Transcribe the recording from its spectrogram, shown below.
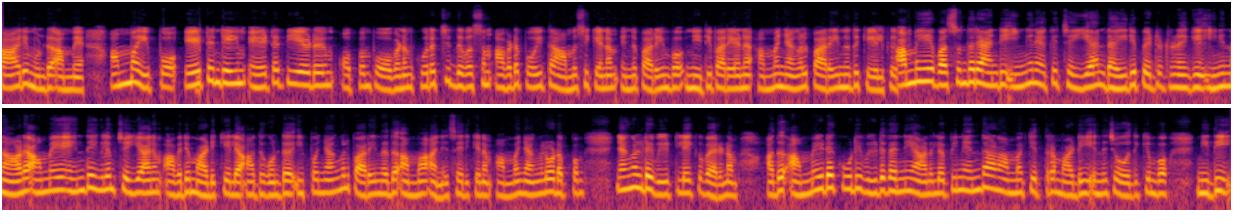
കാര്യമുണ്ട് അമ്മേ. അമ്മ ഇപ്പോൾ ഏട്ടന്റെയും ഏട്ടത്തിയുടെയും ഒപ്പം പോവണം. കുറച്ച് ദിവസം അവിടെ പോയി താമസിക്കണം എന്ന് പറയുമ്പോൾ നിധി പറയാണ് അമ്മ ഞങ്ങൾ പറയുന്നത് കേൾക്ക്. അമ്മയെ വസുന്ധര ആന്റി ഇങ്ങനെയൊക്കെ ചെയ്യാൻ ധൈര്യപ്പെട്ടിട്ടുണ്ടെങ്കിൽ ഇനി നാളെ അമ്മയെ എന്തെങ്കിലും ചെയ്യാനും അവർ മടിക്കില്ല. അതുകൊണ്ട് ഇപ്പോൾ ഞങ്ങൾ പറയുന്നത് അമ്മ അനുസരിക്കണം. അമ്മ ഞങ്ങളോടൊപ്പം ഞങ്ങളുടെ വീട്ടിലേക്ക് വരണം. അത് അമ്മയുടെ കൂടി വീട് തന്നെയാണല്ലോ. പിന്നെ എന്താണ് അമ്മയ്ക്ക് ഇത്ര മടി എന്ന് ചോദിക്കുമ്പോൾ നിധി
